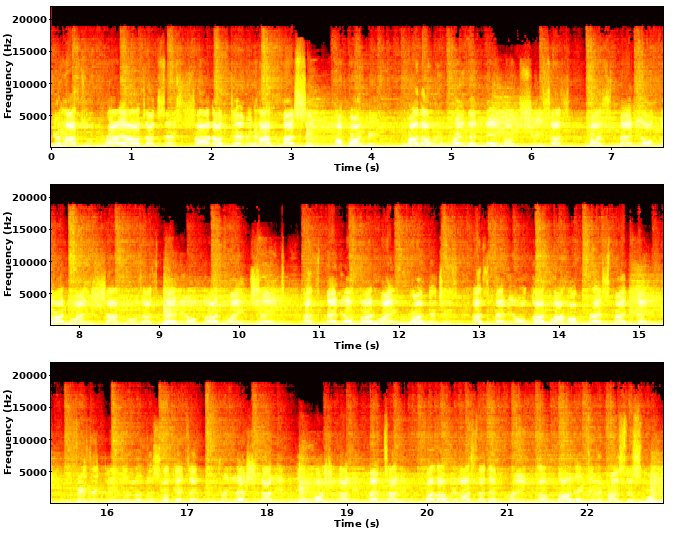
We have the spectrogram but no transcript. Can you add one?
You have to cry out and say, Son of David, have mercy upon me. Father, we pray in the name of Jesus for as many, oh God, who are in shackles, as many, oh God, who are in chains, as many, oh God, who are in bondages, as many, oh God, who are oppressed by the enemy, physically dislocated, relationally, emotionally, mentally. Father, we ask that they bring about a deliverance this morning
